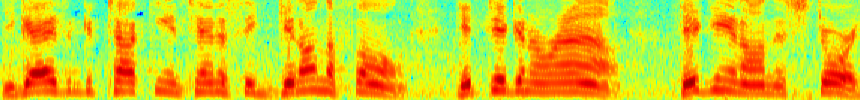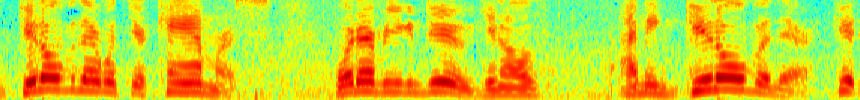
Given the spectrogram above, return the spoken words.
You guys in Kentucky and Tennessee, get on the phone. Get digging around. Dig in on this story. Get over there with your cameras. Whatever you can do. You know, I mean, get over there. Get,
